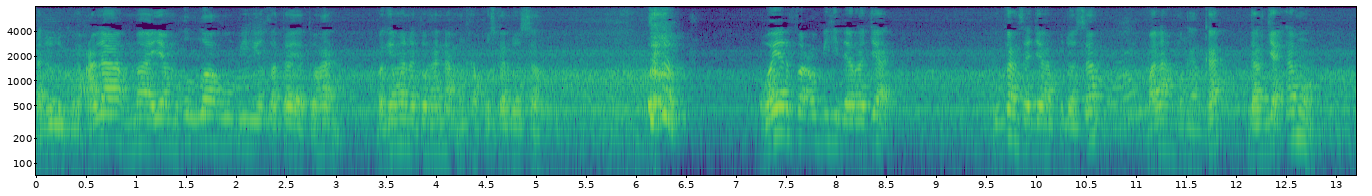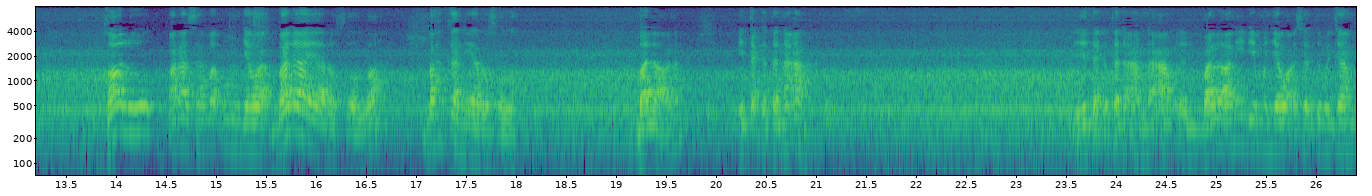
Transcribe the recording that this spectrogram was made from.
adulukum ala ma yamhullahu bihi khataya Tuhan bagaimana Tuhan nak menghapuskan dosa wa yarfa'u bihi darajat. Bukan saja hapus dosa malah mengangkat darjat kamu. Qalu para sahabat pun menjawab bala ya Rasulullah. Bahkan ya Rasulullah. Bala nah? dia tak kata na'am. Dia tak kata na'am. Na'am bala ni dia menjawab satu macam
